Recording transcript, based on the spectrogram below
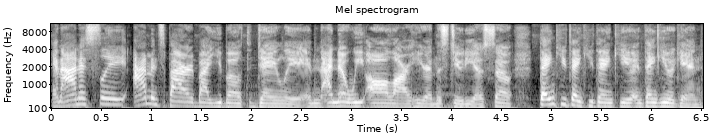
and honestly, I'm inspired by you both daily, and I know we all are here in the studio. So thank you, thank you, thank you, and thank you again.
